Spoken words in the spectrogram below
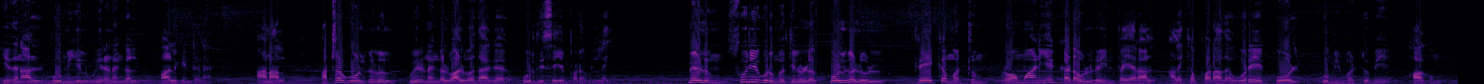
இதனால் பூமியில் உயிரினங்கள் வாழ்கின்றன. ஆனால் மற்ற கோள்களுள் உயிரினங்கள் வாழ்வதாக உறுதி செய்யப்படவில்லை. மேலும் சூரிய குடும்பத்தில் உள்ள கோள்களுள் கிரேக்க மற்றும் ரோமானிய கடவுள்களின் பெயரால் அழைக்கப்படாத ஒரே கோள் பூமி மட்டுமே ஆகும்.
